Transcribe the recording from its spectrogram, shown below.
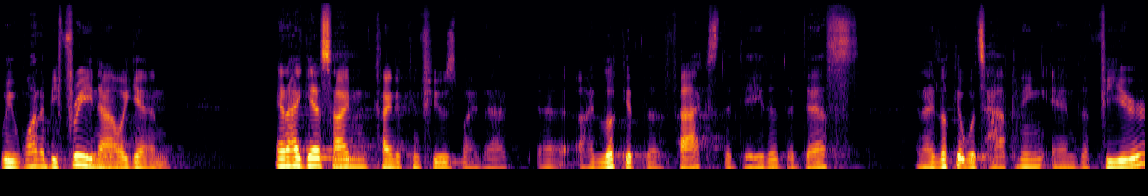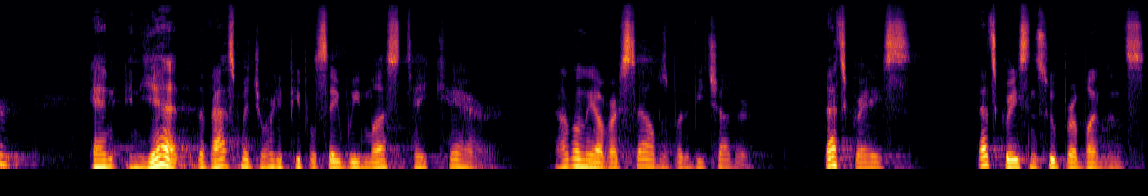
we want to be free now again. And I guess I'm kind of confused by that. Uh, I look at the facts, the data, the deaths, and I look at what's happening and the fear, and, and yet the vast majority of people say we must take care not only of ourselves, but of each other. That's grace. That's grace in superabundance.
